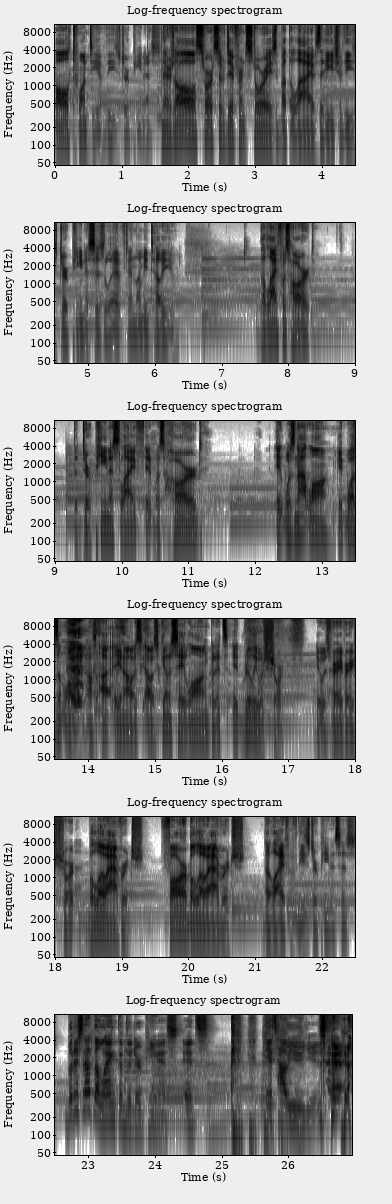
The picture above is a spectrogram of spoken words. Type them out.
all 20 of these Derpinas. There's all sorts of different stories about the lives that each of these Derpinases lived. And let me tell you, the life was hard. The Derpinus life, it was hard. It was not long. It wasn't long. I was, I, you know, I was, I was going to say long, but it's, it really was short. It was very, very short. Below average, far below average, the life of these Derpinases. But it's not the length of the Derpenis. It's it's how you use it.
